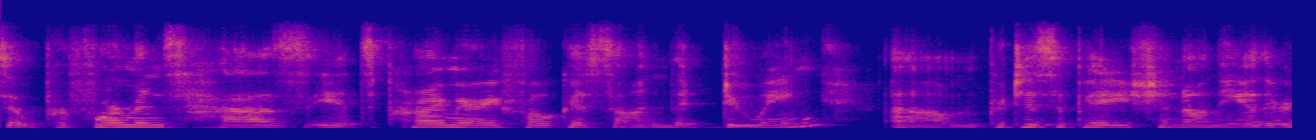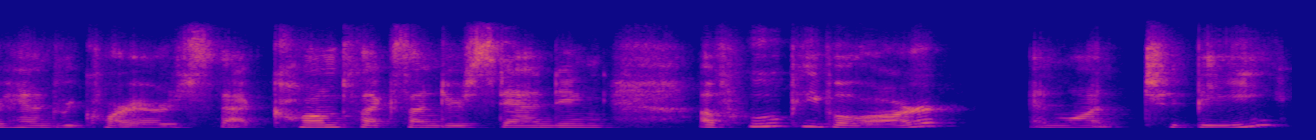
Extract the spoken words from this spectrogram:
so performance has its primary focus on the doing. Um, participation, on the other hand, requires that complex understanding of who people are and want to be,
